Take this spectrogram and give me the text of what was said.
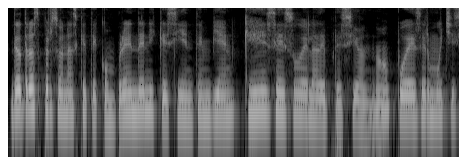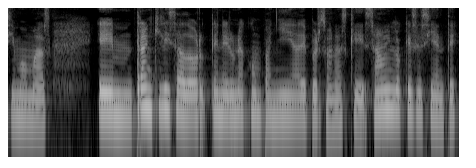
de otras personas que te comprenden y que sienten bien qué es eso de la depresión, ¿no? Puede ser muchísimo más Em, tranquilizador tener una compañía de personas que saben lo que se siente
